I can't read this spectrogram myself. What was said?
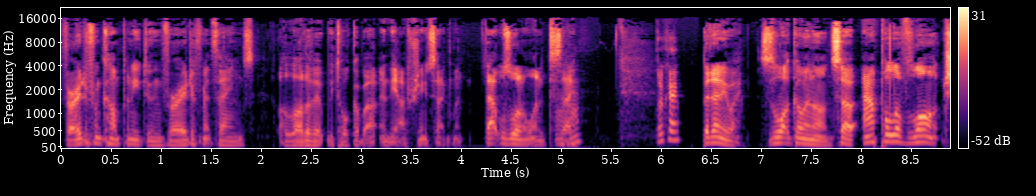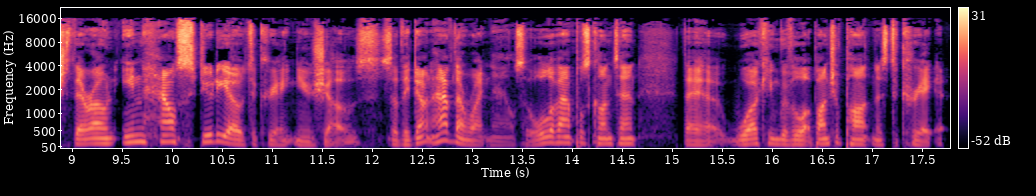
Very different company doing very different things. A lot of it we talk about in the upstream segment. That was what I wanted to say. Mm-hmm. Okay. But anyway, there's a lot going on. So, Apple have launched their own in house studio to create new shows. So, they don't have that right now. So, all of Apple's content, they're working with a lot, a bunch of partners to create it,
